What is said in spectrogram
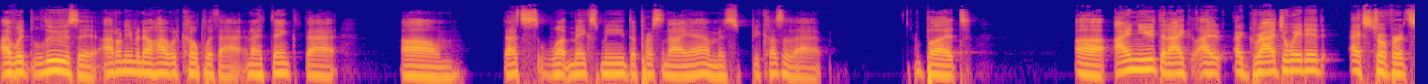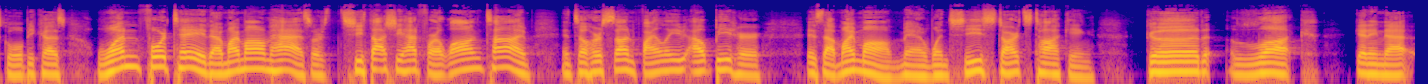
I would lose it. I don't even know how I would cope with that. And I think that um that's what makes me the person I am is because of that. But uh I knew that I I, I graduated extrovert school because one forte that my mom has or she thought she had for a long time until her son finally outbeat her is that my mom, man, when she starts talking, good luck getting that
